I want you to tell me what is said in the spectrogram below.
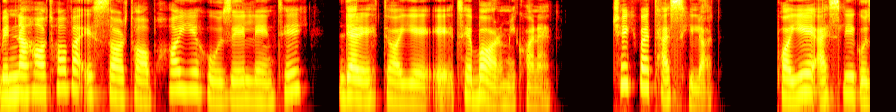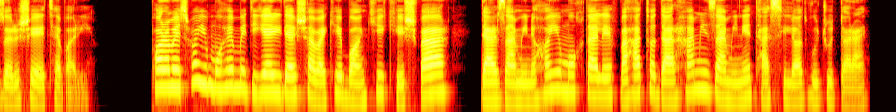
به نهادها و استارتاپ های حوزه لنتک در اهدای اعتبار می کند. چک و تسهیلات پایه اصلی گزارش اعتباری پارامترهای مهم دیگری در شبکه بانکی کشور در زمینه های مختلف و حتی در همین زمینه تسهیلات وجود دارند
